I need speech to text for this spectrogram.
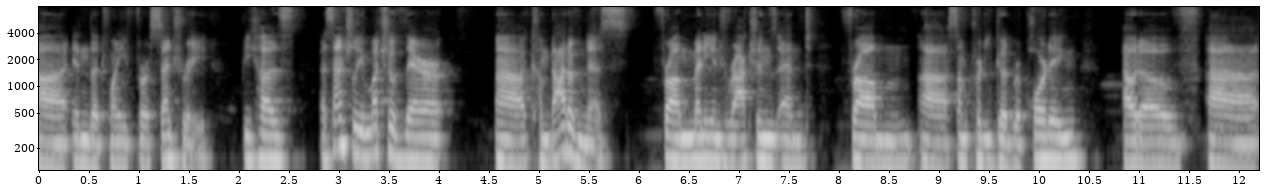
uh, in the 21st century, because essentially much of their uh, combativeness from many interactions and from uh, some pretty good reporting out of uh,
